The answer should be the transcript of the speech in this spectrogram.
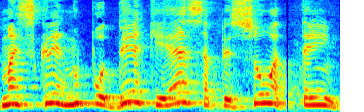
mas crer no poder que essa pessoa tem.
